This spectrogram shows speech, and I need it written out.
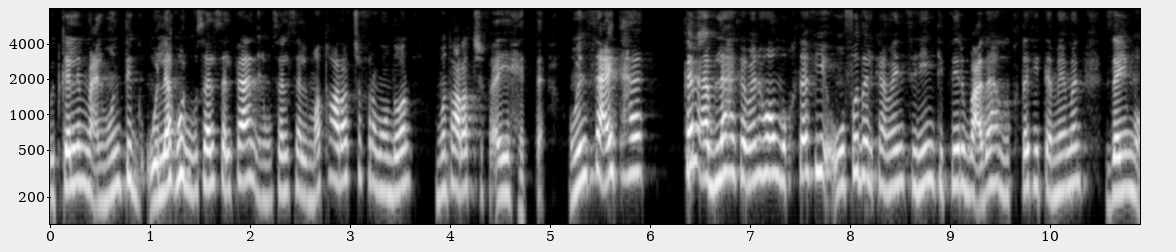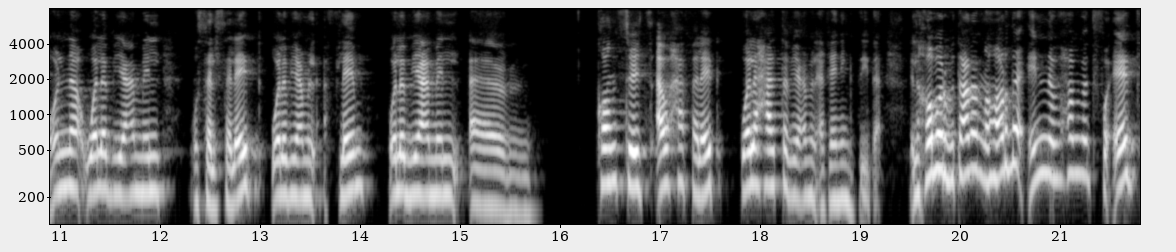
واتكلم مع المنتج ولغوا المسلسل. فعلا المسلسل ما اتعرضش في رمضان وما اتعرضش في أي حتة. ومن ساعتها كان قبلها كمان هو مختفي وفضل كمان سنين كتير بعدها مختفي تماما زي ما قلنا ولا بيعمل مسلسلات ولا بيعمل أفلام ولا بيعمل concerts أو حفلات ولا حتى بيعمل أغاني جديدة. الخبر بتاعنا النهارده إن محمد فؤاد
